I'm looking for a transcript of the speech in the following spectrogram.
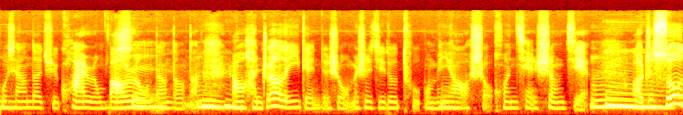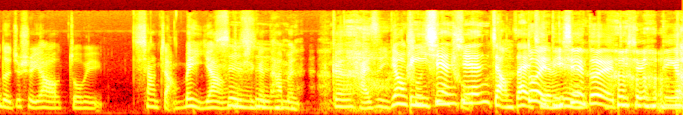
互相的去宽容包容等等的。嗯。然后很重要的一点就是，我们是基督徒，我们要守婚前圣洁。嗯。哦，这所有的就是要作为像长辈一样，是就是跟他们跟孩子一定要说底清楚。线先讲在底线，对底线一定要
